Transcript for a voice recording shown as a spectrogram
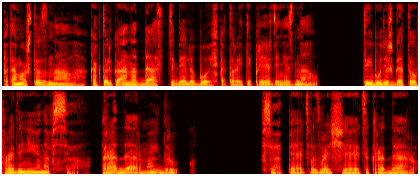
Потому что знала, как только она даст тебе любовь, которой ты прежде не знал, ты будешь готов ради нее на все. Радар, мой друг, все опять возвращается к радару.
